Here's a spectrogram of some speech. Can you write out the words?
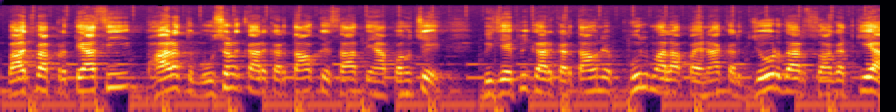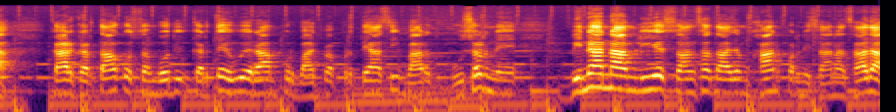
भाजपा प्रत्याशी भारत भूषण कार्यकर्ताओं के साथ यहाँ पहुँचे। बीजेपी कार्यकर्ताओं ने फूल माला पहनाकर जोरदार स्वागत किया। कार्यकर्ताओं को संबोधित करते हुए रामपुर भाजपा प्रत्याशी भारत भूषण ने बिना नाम लिए सांसद आज़म खान पर निशाना साधा।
